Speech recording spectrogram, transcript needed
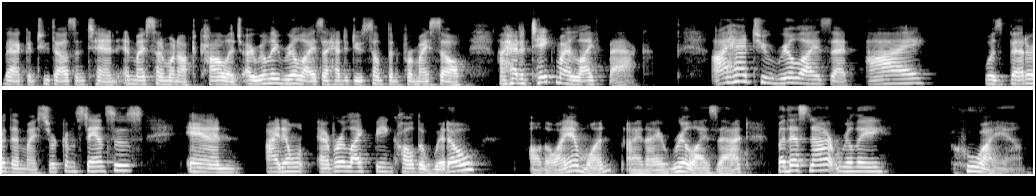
back in 2010 and my son went off to college, I really realized I had to do something for myself. I had to take my life back. I had to realize that I was better than my circumstances and I don't ever like being called a widow, although I am one and I realize that, but that's not really who I am.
